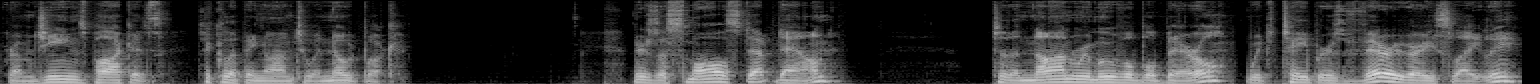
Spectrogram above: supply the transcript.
from jeans pockets to clipping onto a notebook. There's a small step down to the non-removable barrel, which tapers very, very slightly,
